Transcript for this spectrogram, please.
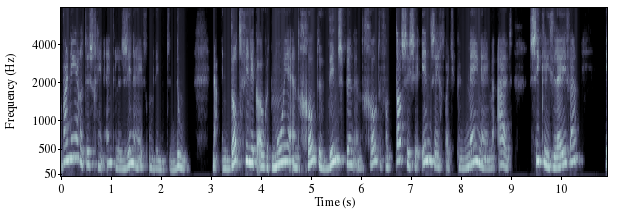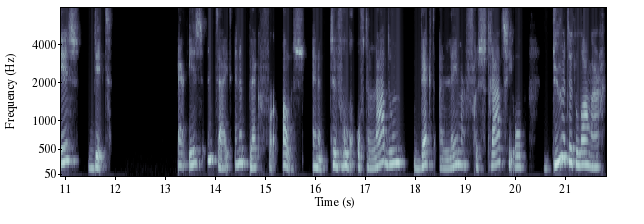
wanneer het dus geen enkele zin heeft om dingen te doen. Nou, en dat vind ik ook het mooie en het grote winstpunt en het grote fantastische inzicht wat je kunt meenemen uit cyclisch leven, is dit. Er is een tijd en een plek voor alles. En het te vroeg of te laat doen wekt alleen maar frustratie op. Duurt het langer?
